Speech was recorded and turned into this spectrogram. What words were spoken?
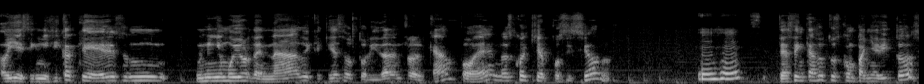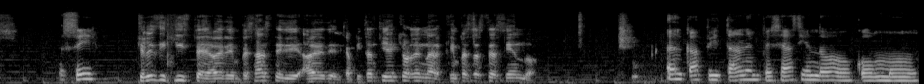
Oye, significa que eres un, un niño muy ordenado y que tienes autoridad dentro del campo, ¿eh? No es cualquier posición. ¿Te hacen caso tus compañeritos? Sí, ¿Qué les dijiste? A ver, empezaste, a ver, el capitán tiene que ordenar. ¿Qué empezaste haciendo? el capitán empecé haciendo como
